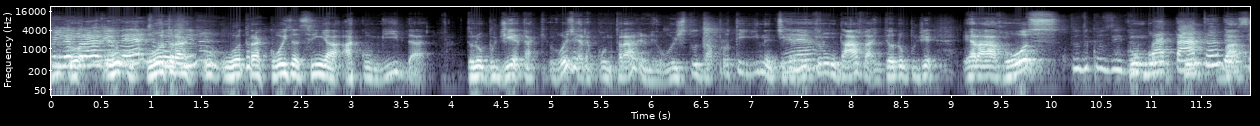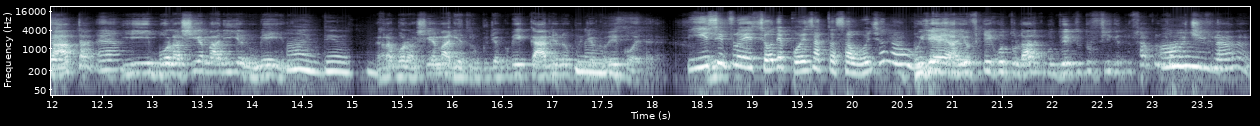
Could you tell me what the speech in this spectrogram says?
eu lembrar o- remédio, outra, imagina. o- outra coisa, assim, a, a comida, tu não podia. tá- Hoje era contrário, né? Hoje tu dá proteína. Antigamente É. tu não dava, então eu não podia. Era arroz Tudo cozido. com Batata, com batata É. e bolachinha Maria no meio. Ai, Deus. Era bolachinha Maria, tu não podia comer carne, não podia Não. comer coisa. E isso influenciou depois na tua saúde ou não? Pois é, aí eu fiquei rotulado como doente do fígado, não sabe que eu nunca mais tive nada.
